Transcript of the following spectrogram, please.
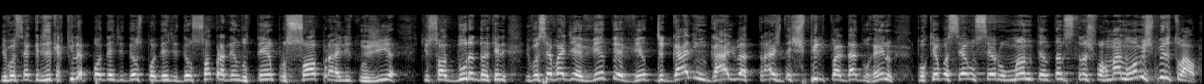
e você acredita que aquilo é poder de Deus, poder de Deus só para dentro do templo, só para a liturgia, que só dura daquele. E você vai de evento em evento, de galho em galho atrás da espiritualidade do reino, porque você é um ser humano tentando se transformar num homem espiritual.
